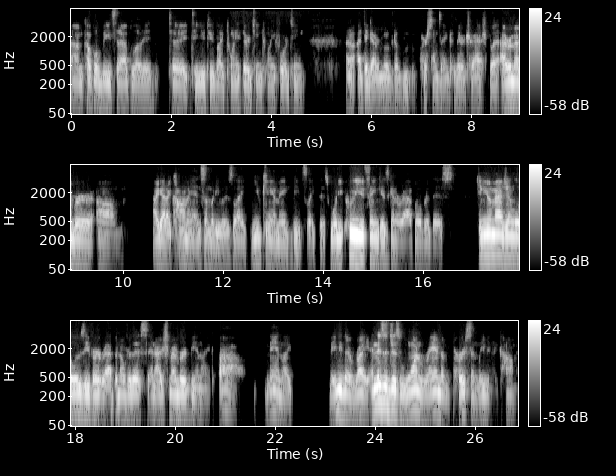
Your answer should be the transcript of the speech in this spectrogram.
um, couple beats that I uploaded to to YouTube like 2013, 2014. I don't, I think I removed them or something because they were trash. But I remember um, I got a comment and somebody was like, "You can't make beats like this. What do you, who do you think is gonna rap over this? Can you imagine Lil Uzi Vert rapping over this?" And I just remember being like, "Oh man, like maybe they're right." And this is just one random person leaving a comment,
